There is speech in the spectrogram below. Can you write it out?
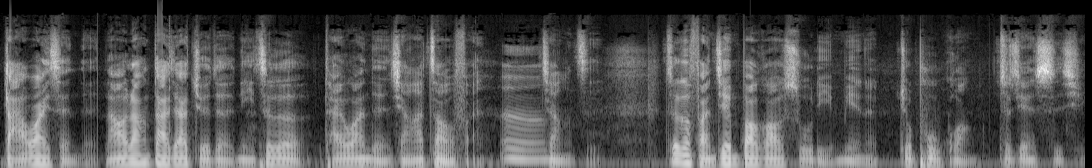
打外省人，然后让大家觉得你这个台湾人想要造反。嗯，这样子。这个反建报告书里面呢，就曝光这件事情，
